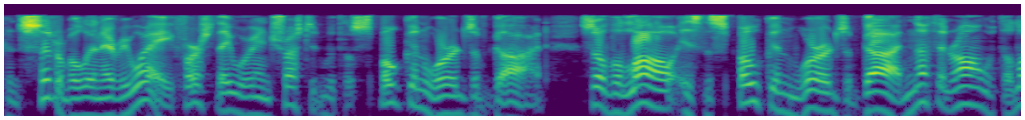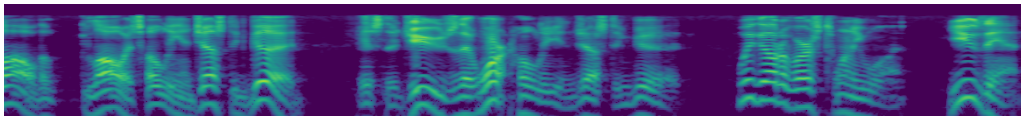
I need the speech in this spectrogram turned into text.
Considerable in every way. First, they were entrusted with the spoken words of God. So the law is the spoken words of God. Nothing wrong with the law. The law is holy and just and good. It's the Jews that weren't holy and just and good. We go to verse 21. You then,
